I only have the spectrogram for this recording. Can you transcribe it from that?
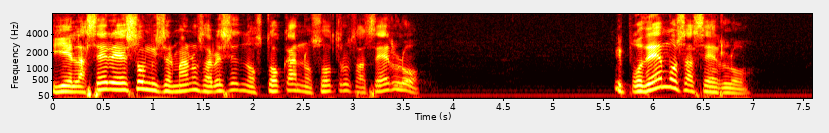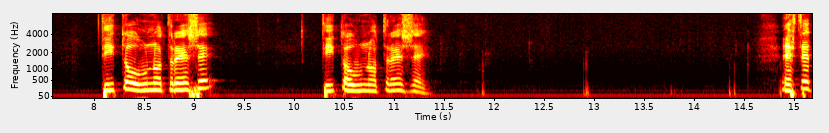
Y el hacer eso, mis hermanos, a veces nos toca a nosotros hacerlo. Y podemos hacerlo. Tito 1.13. Tito 1.13. Este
